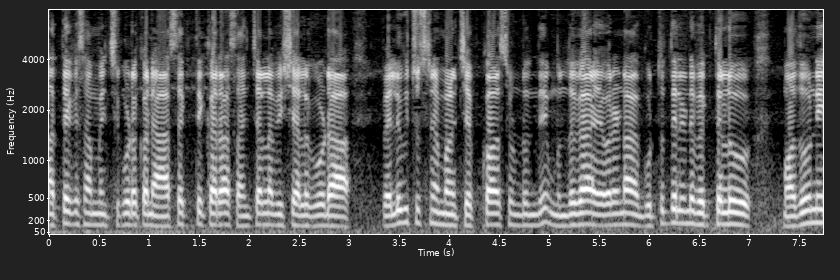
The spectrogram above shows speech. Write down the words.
హత్యకు సంబంధించి కూడా కొన్ని ఆసక్తికర సంచలన విషయాలు కూడా వెలుగు చూసిన మనం చెప్పుకోవాల్సి ఉంటుంది. ముందుగా ఎవరైనా గుర్తు తెలియని వ్యక్తులు మధుని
